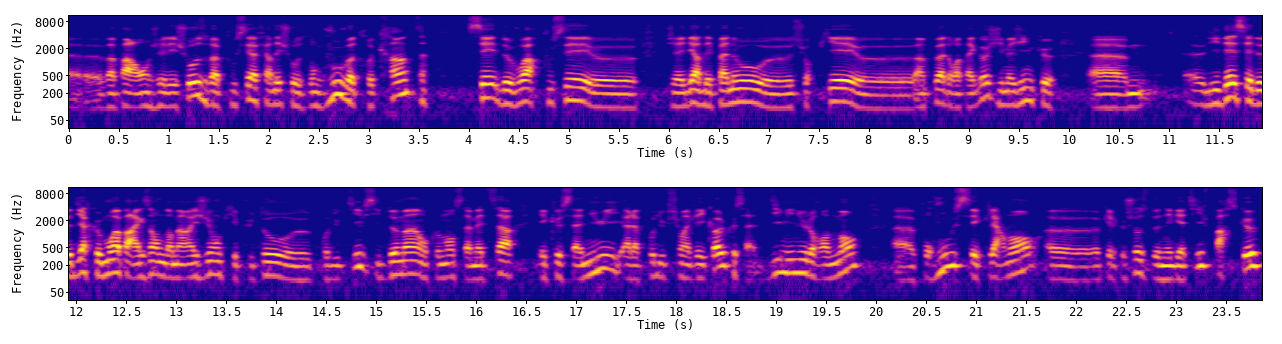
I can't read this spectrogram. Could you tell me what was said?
ne va pas arranger les choses, va pousser à faire des choses. Donc, vous, votre crainte, c'est de voir pousser, euh, j'allais dire, des panneaux euh, sur pied euh, un peu à droite à gauche. J'imagine que l'idée, c'est de dire que moi, par exemple, dans ma région qui est plutôt productive, si demain on commence à mettre ça et que ça nuit à la production agricole, que ça diminue le rendement, pour vous, c'est clairement quelque chose de négatif parce que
